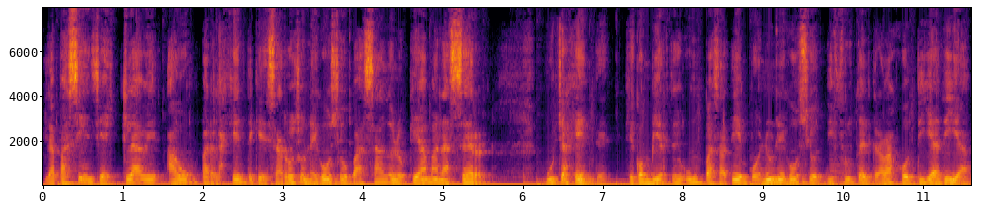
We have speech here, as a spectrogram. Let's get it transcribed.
La paciencia es clave aún para la gente que desarrolla un negocio basado en lo que aman hacer. Mucha gente que convierte un pasatiempo en un negocio disfruta el trabajo día a día,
